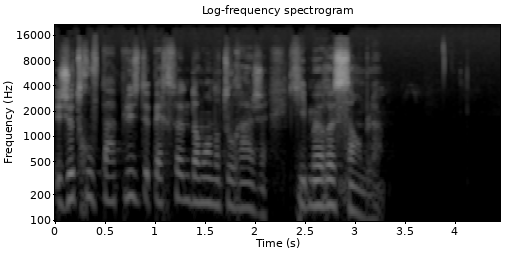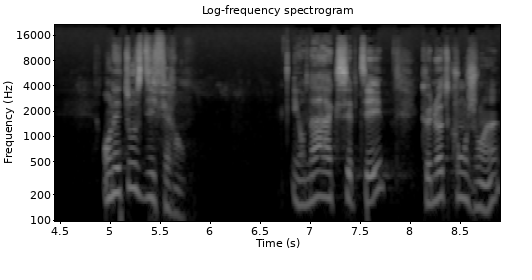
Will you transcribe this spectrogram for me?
je ne trouve pas plus de personnes dans mon entourage qui me ressemblent? On est tous différents. Et on a accepté que notre conjoint,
